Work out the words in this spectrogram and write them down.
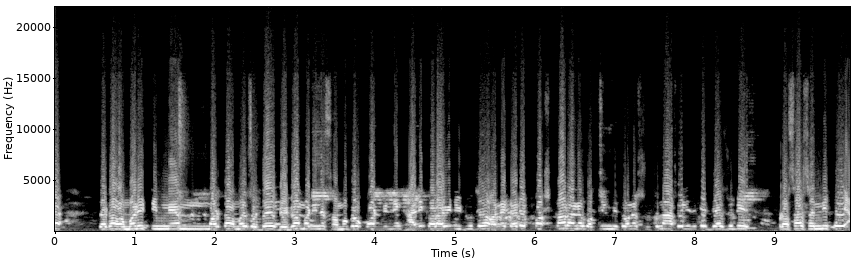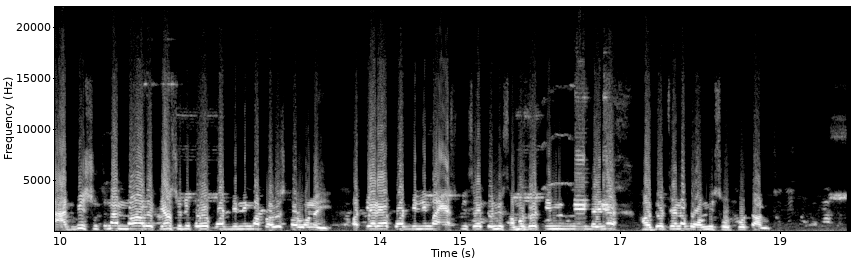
તથા અમારી ટીમને મળતા અમે બધાએ ભેગા મળીને સમગ્ર કોર્ટ બિલ્ડિંગ ખાલી કરાવી દીધું છે અને દરેક પક્ષકાર અને વકીલ મિત્રોને સૂચના આપેલી છે કે જ્યાં સુધી પ્રશાસનની કોઈ આગવી સૂચના ન આવે, ત્યાં સુધી કોઈ કોર્ટ બિલ્ડિંગમાં પ્રવેશ કરવો નહીં. અત્યારે કોર્ટ બિલ્ડિંગમાં એસપી સાહેબ તેમની સમગ્ર ટીમ લઈને હાજર છે અને બોમ્બની શોધખોળ ચાલુ છે.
